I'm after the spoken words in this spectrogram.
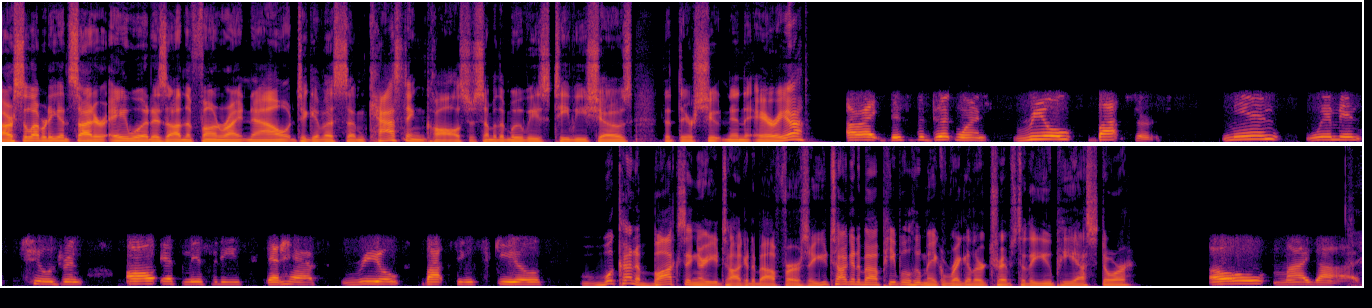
Our celebrity insider A Wood is on the phone right now to give us some casting calls for some of the movies, TV shows that they're shooting in the area. All right, this is a good one. Real boxers, men, women, children, all ethnicities that have real boxing skills. What kind of boxing are you talking about first? Are you talking about people who make regular trips to the UPS store? Oh my gosh,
